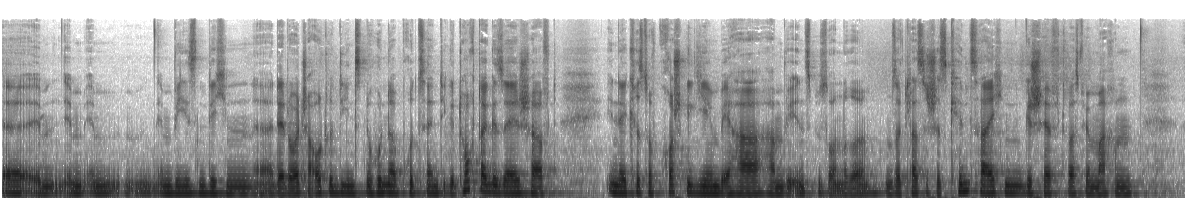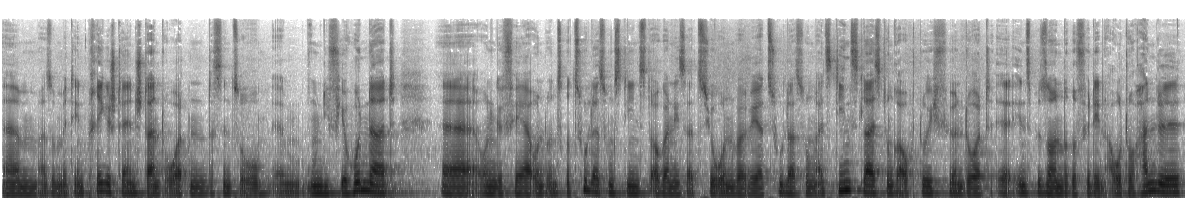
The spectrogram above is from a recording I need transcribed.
Äh, im, im, im, im, Wesentlichen äh, der Deutsche Autodienst eine hundertprozentige Tochtergesellschaft. In der Christoph Kroschke GmbH haben wir insbesondere unser klassisches Kennzeichengeschäft, was wir machen, ähm, also mit den Prägestellenstandorten. Das sind so ähm, um die 400 äh, ungefähr und unsere Zulassungsdienstorganisation, weil wir ja Zulassung als Dienstleistung auch durchführen, dort äh, insbesondere für den Autohandel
